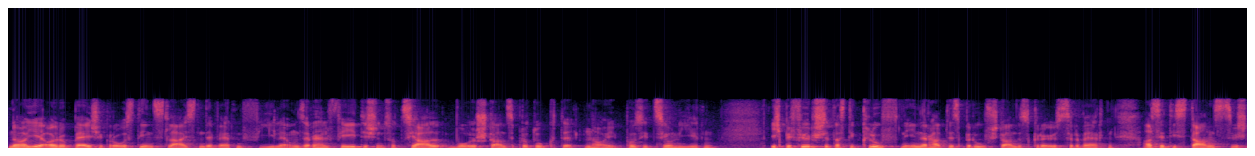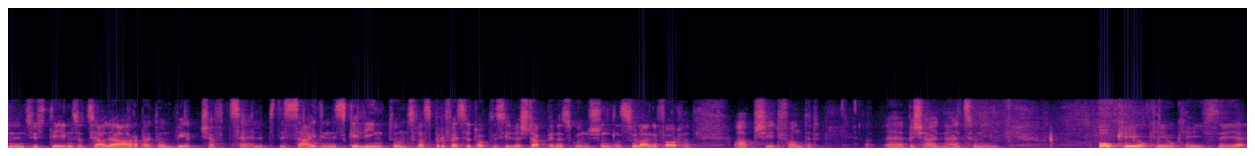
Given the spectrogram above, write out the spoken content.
Neue europäische Großdienstleistende werden viele unserer helvetischen Sozialwohlstandsprodukte neu positionieren. Ich befürchte, dass die Kluften innerhalb des Berufsstandes größer werden als die Distanz zwischen den Systemen soziale Arbeit und Wirtschaft selbst. Es sei denn, es gelingt uns, was Professor Dr. Silvia Stadtbenes schon so lange fordert, Abschied von der äh, Bescheidenheit zu nehmen. Okay, okay, okay, ich sehe,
